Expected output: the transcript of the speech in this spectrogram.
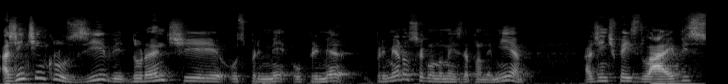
A gente, inclusive, durante os prime o primeiro primeiro ou segundo mês da pandemia, a gente fez lives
